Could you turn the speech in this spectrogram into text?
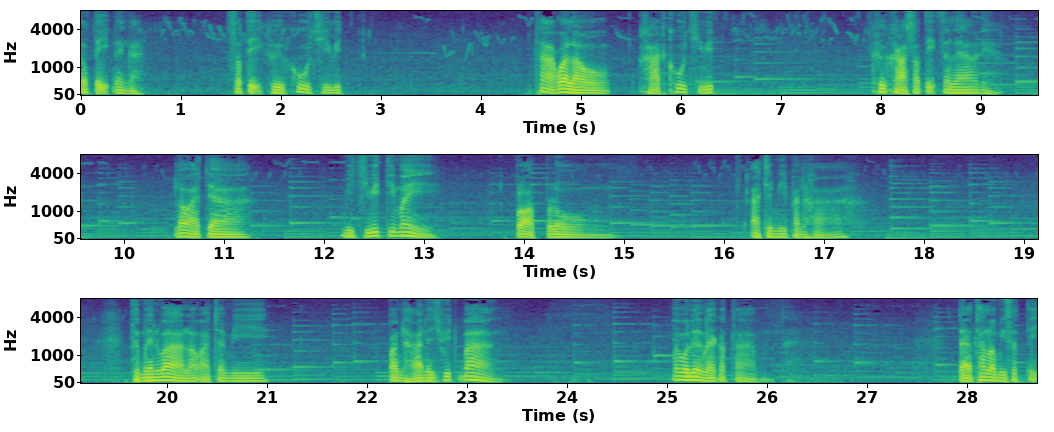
สตินั่นไงสติคือคู่ชีวิต ถ้าหากว่าเราขาดคู่ชีวิต คือขาดสติซะแล้วเนี่ย เราอาจจะมีชีวิตที่ไม่ปลอดโปร่งอาจจะมีปัญหา ถึงแม้ว่าเราอาจจะมีปัญหาในชีวิตบ้าง ไม่ว่าเรื่องอะไรก็ตาม แต่ถ้าเรามีสติ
